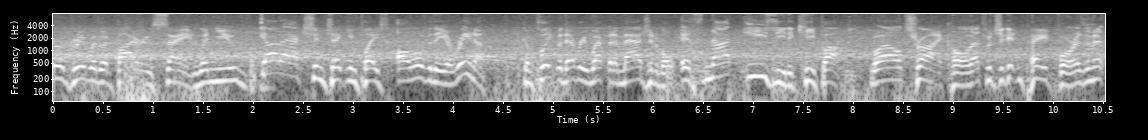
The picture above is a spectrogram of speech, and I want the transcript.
To agree with what Byron's saying. When you've got action taking place all over the arena, complete with every weapon imaginable, it's not easy to keep up. Well, try, Cole. That's what you're getting paid for, isn't it?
